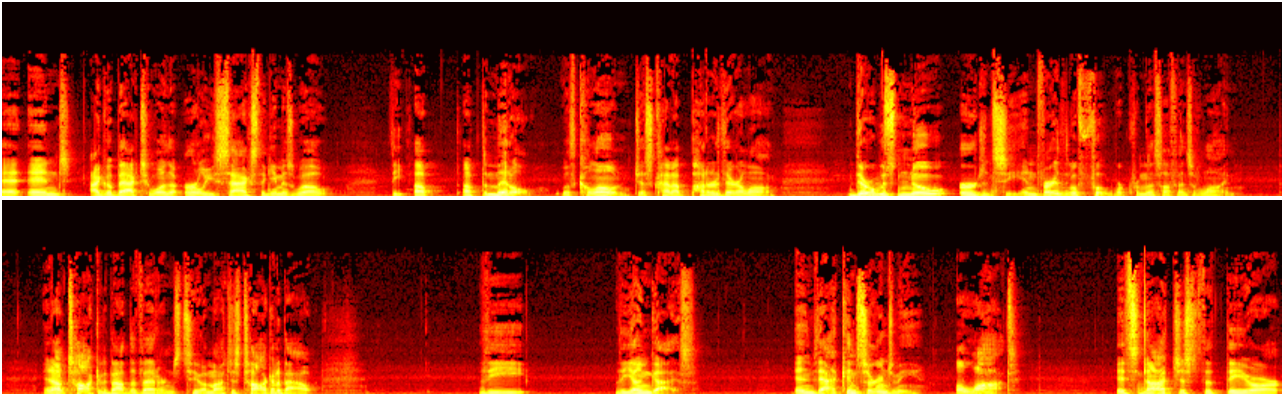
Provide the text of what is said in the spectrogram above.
And, and I go back to one of the early sacks of the game as well, the up up the middle with Cologne, just kind of puttered there along. There was no urgency and very little footwork from this offensive line. And I'm talking about the veterans too. I'm not just talking about the the young guys. And that concerns me a lot. It's not just that they are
